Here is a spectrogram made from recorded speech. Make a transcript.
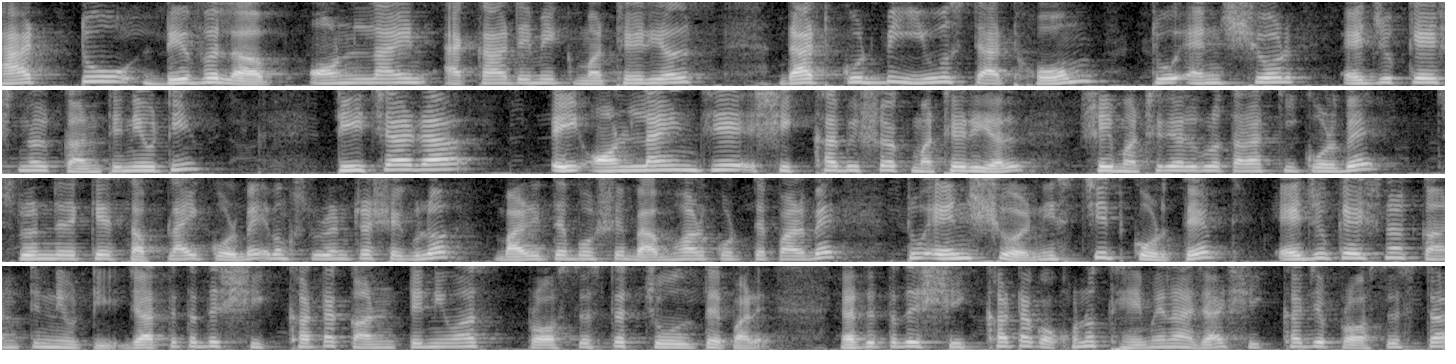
had to develop online academic materials that could be used at home to ensure educational continuity টিচাররা এই অনলাইন যে শিক্ষা বিষয়ক ম্যাটেরিয়াল সেই ম্যাটেরিয়ালগুলো তারা কি করবে? স্টুডেন্টদেরকে সাপ্লাই করবে এবং স্টুডেন্টরা সেগুলো বাড়িতে বসে ব্যবহার করতে পারবে টু এনশিওর নিশ্চিত করতে এডুকেশনাল কন্টিনিউটি যাতে তাদের শিক্ষাটা কন্টিনিউয়াস প্রসেসটা চলতে পারে। যাতে তাদের শিক্ষাটা কখনো থেমে না যায়, শিক্ষা যে প্রসেসটা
